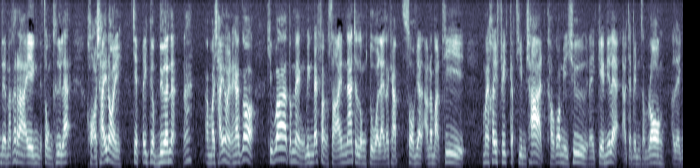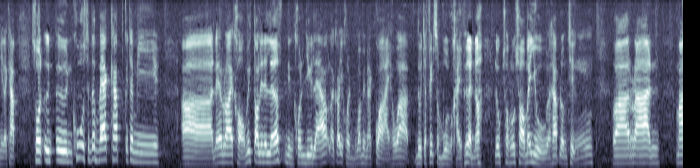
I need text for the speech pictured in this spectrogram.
เดือนมกราเองเดี๋ยวส่งคืนแล้ว ขอใช้หน่อย เจ็บไปเกือบเดือนอะนะ เอามาใช้หน่อยนะครับ ก็คิดว่าตำแหน่งวิงแบ็กฝั่งซ้ายน่าจะลงตัวแล้วนะครับโซฟยันอาราบัตที่ไม่ค่อยฟิตกับทีมชาติ เขาก็มีชื่อในเกมนี้แหละ อาจจะเป็นสำรองอะไรอย่างนี้แหละครับ ส่วนอื่นๆ คู่เซนเตอร์แบ็กครับ ก็จะมีในรายของวิกตอร์ i เดเลฟหนึ่งคนยืนแล้ว แล้วก็อีกคนว่าเป็นแม็กควาย เพราะว่าดูจะฟิตสมบูรณ์กว่าใครเพื่อนเนาะลูกชงลูกชอไม่อยู่นะครับรวมถึงวารานมา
